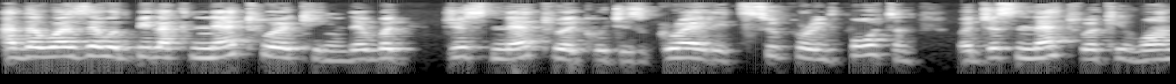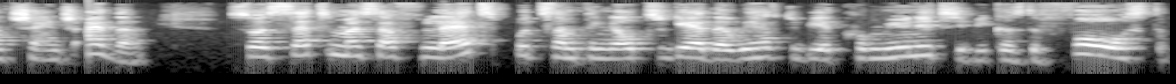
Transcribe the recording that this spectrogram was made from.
Otherwise, there would be like networking. They would just network, which is great. It's super important, but just networking won't change either. So I said to myself, let's put something else together. We have to be a community because the force, the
